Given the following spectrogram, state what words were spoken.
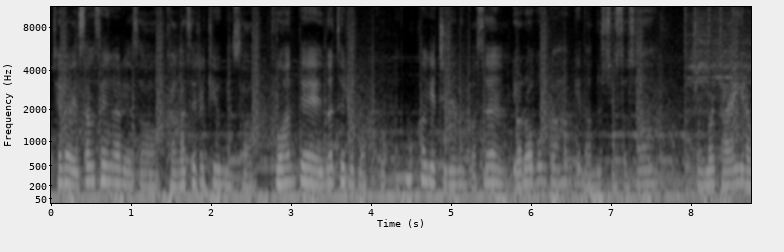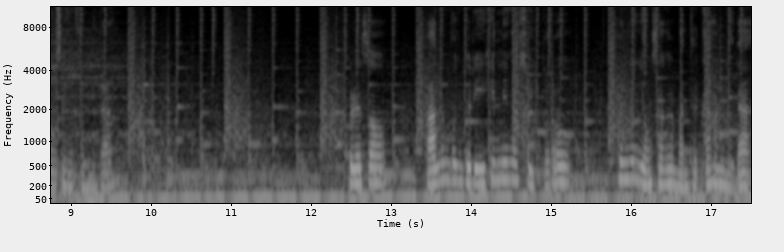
제가 일상생활에서 강아지를 키우면서 그한테 에너지를 받고 행복하게 지내는 것을 여러분과 함께 나눌 수 있어서 정말 다행이라고 생각합니다. 그래서 많은 분들이 힐링할 수 있도록 힐링 영상을 만들까 합니다.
